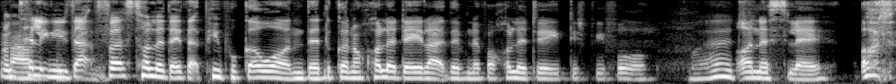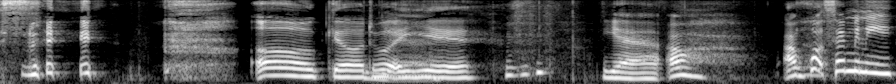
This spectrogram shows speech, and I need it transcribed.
I'm telling you, that first holiday that people go on, they're gonna holiday like they've never holidayed before. Word. Honestly, honestly. oh God, what a year! Yeah. Oh, I've got so many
